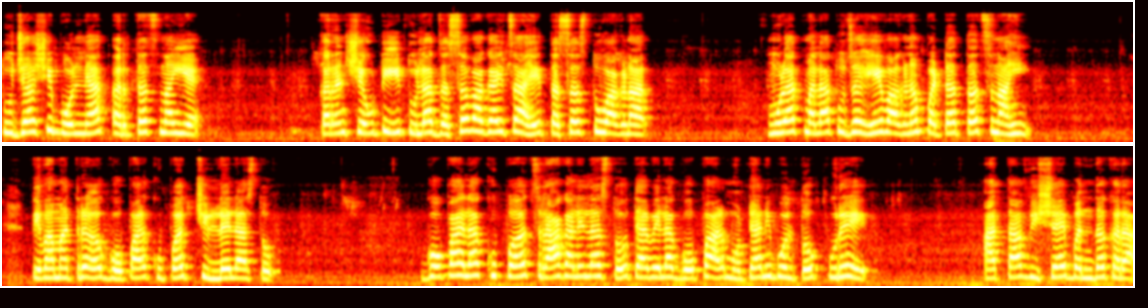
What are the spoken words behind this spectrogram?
तुझ्याशी बोलण्यात अर्थच नाही आहे कारण शेवटी तुला जसं वागायचं आहे तसंच तू वागणार. मुळात मला तुझं हे वागणं पटतच नाही. तेव्हा मात्र गोपाळ खूपच चिडलेला असतो. गोपाळला खूपच राग आलेला असतो. त्यावेळेला गोपाळ मोठ्याने बोलतो पुरे आता विषय बंद करा.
